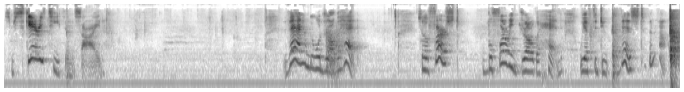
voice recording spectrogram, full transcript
some scary teeth inside. Then we will draw the head. So first, before we draw the head, we have to do this to the mouth.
